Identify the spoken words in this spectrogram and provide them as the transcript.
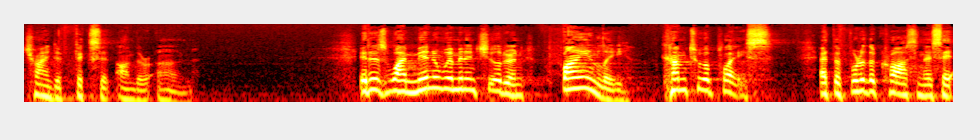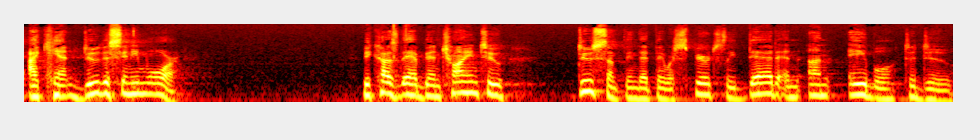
trying to fix it on their own. It is why men and women and children finally come to a place at the foot of the cross and they say, I can't do this anymore. Because they have been trying to do something that they were spiritually dead and unable to do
